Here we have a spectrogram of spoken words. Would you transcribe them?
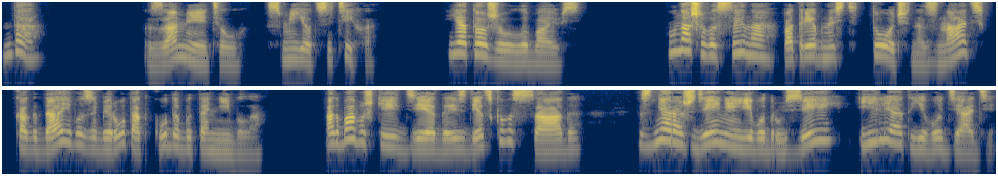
Да. Заметил. Смеется тихо. Я тоже улыбаюсь. У нашего сына потребность точно знать, когда его заберут откуда бы то ни было. От бабушки и деда, из детского сада, с дня рождения его друзей или от его дяди.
